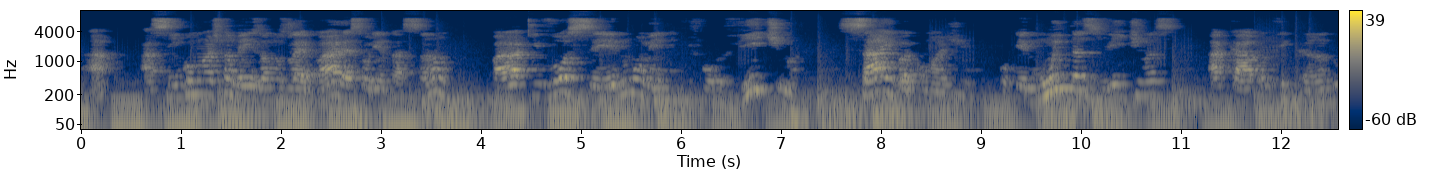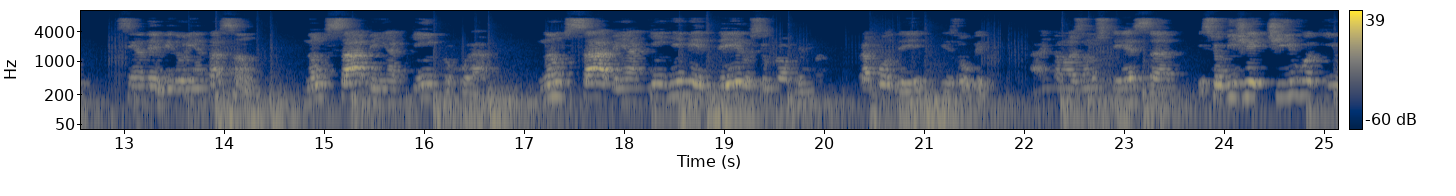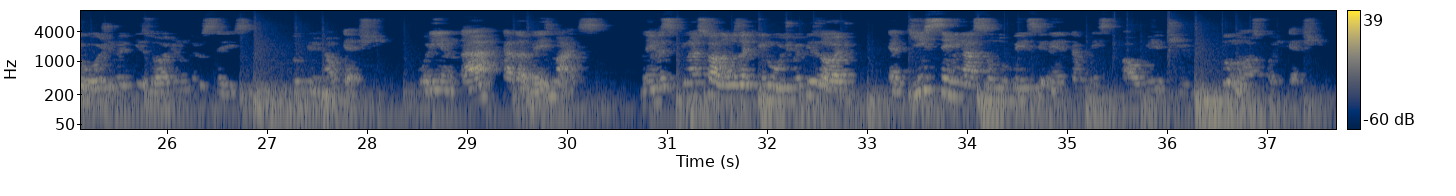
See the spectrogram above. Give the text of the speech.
Tá? Assim como nós também vamos levar essa orientação para que você, no momento em que for vítima, saiba como agir porque muitas vítimas acabam ficando sem a devida orientação. Não sabem a quem procurar, não sabem a quem remeter o seu problema para poder resolver. Tá? Então, nós vamos ter essa, esse objetivo aqui hoje no episódio número 6 do Criminalcast: orientar cada vez mais. Lembre-se que nós falamos aqui no último episódio que a disseminação do conhecimento é o principal objetivo do nosso podcast.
